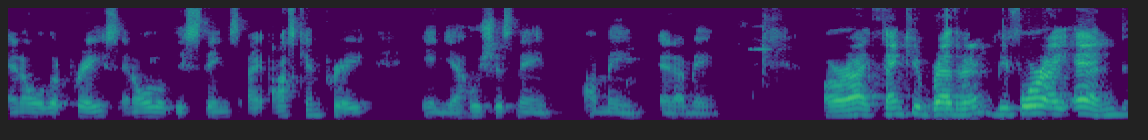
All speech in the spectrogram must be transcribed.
and all the praise and all of these things. I ask and pray in Yahushua's name. Amen and amen. All right. Thank you, brethren. Before I end,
